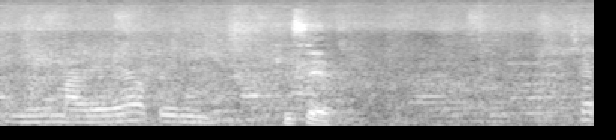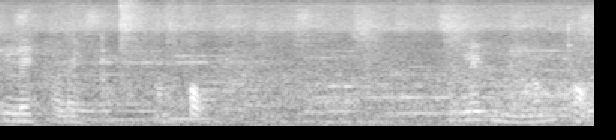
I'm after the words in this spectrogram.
อันนี้มาแล้วเป็นพิเศษ เส้นเล็กอะไรน้ำตกเส้นเล็กหมูน้ำตก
